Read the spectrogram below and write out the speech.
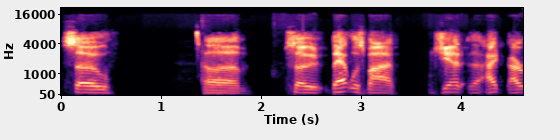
So, um, so that was my gen. I, I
